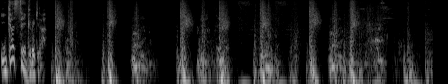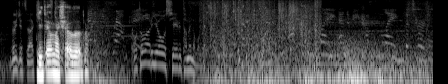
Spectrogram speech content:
生かしていくべきだ武術は傷つける Gidiyorum aşağı doğru. 断りを教えるためのものだ Slain enemy has slain the turtle.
